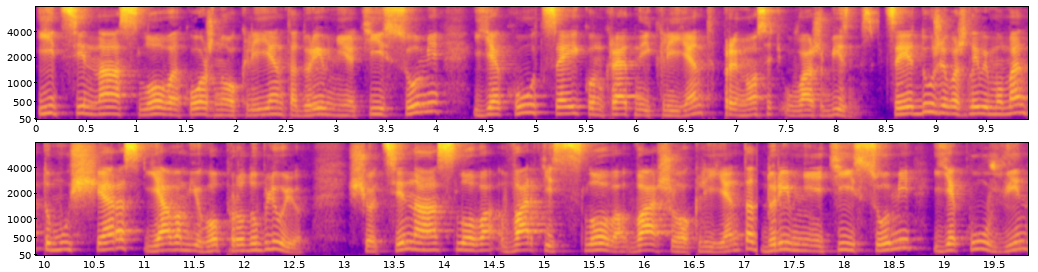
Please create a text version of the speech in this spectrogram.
І ціна слова кожного клієнта дорівнює тій сумі, яку цей конкретний клієнт приносить у ваш бізнес. Це є дуже важливий момент, тому ще раз я вам його продублюю. Що ціна слова, вартість слова вашого клієнта дорівнює тій сумі, яку він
